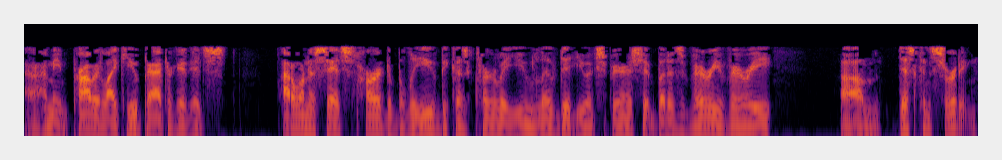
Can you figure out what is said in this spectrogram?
I mean, probably like you, Patrick, it, it's I don't want to say it's hard to believe because clearly you lived it, you experienced it, but it's very, very um, disconcerting.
